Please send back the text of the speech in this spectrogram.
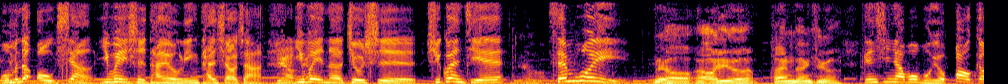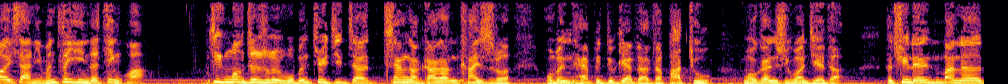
我们的偶像，一位是谭咏麟谭校长，一位呢就是许冠杰 Sam Hui。你好，How are you? Fine, thank you. 跟新加坡朋友报告一下你们最近的近况。近况就是我们最近在香港刚刚开始了我们 Happy Together 的 Part Two，我跟许冠杰的。那去年办的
